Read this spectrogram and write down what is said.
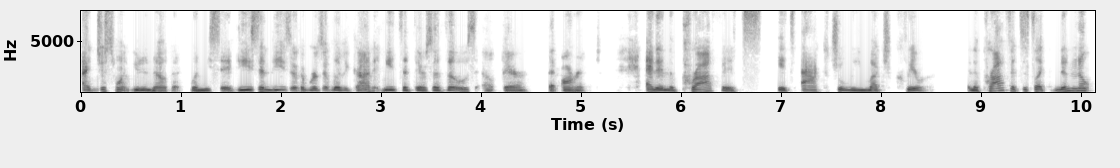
I just want you to know that when we say these and these are the words of living God, it means that there's a those out there that aren't. And in the prophets, it's actually much clearer. In the prophets, it's like, no, no, no,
